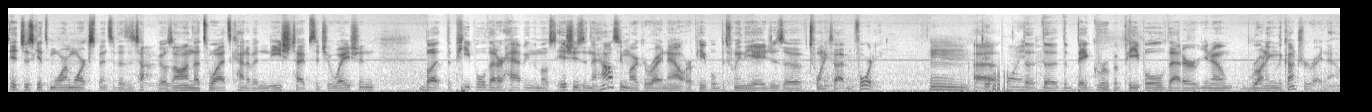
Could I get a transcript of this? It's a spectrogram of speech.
it just gets more and more expensive as the time goes on. That's why it's kind of a niche type situation. But the people that are having the most issues in the housing market right now are people between the ages of 25 and 40. Good Uh, point The, the the big group of people that are you know running the country right now.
